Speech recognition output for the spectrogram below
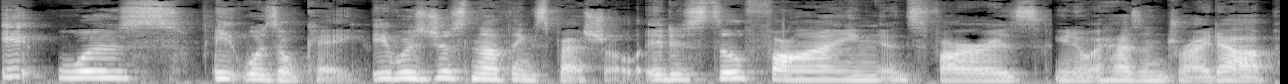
It was, it was okay. It was just nothing special special. It is still fine as far as, you know, it hasn't dried up.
